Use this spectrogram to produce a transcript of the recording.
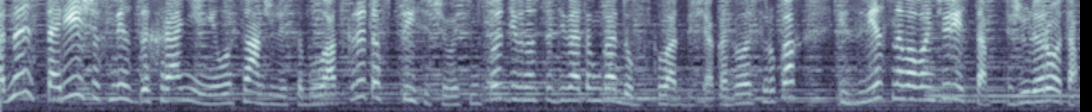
Одно из старейших мест захоронений Лос-Анджелеса было открыто в 1899 году. Кладбище оказалось в руках известного авантюриста Жюля Рота.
